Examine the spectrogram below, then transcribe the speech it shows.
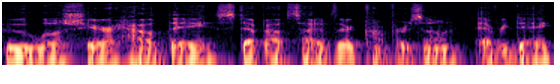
who will share how they step outside of their comfort zone every day.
